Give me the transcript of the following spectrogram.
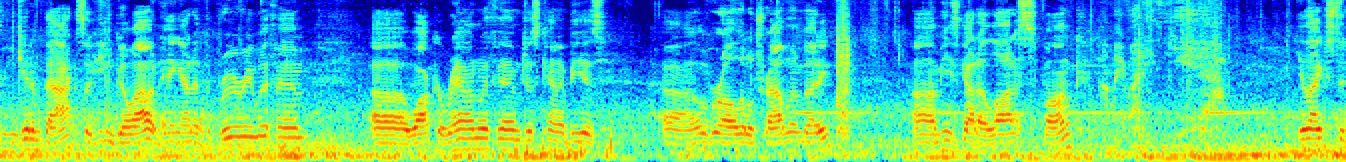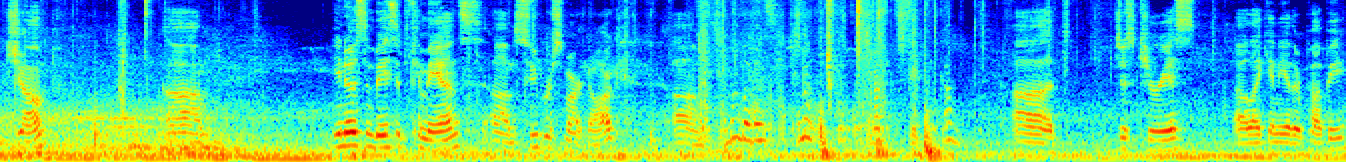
We can get him back so he can go out and hang out at the brewery with him, uh, walk around with him, just kind of be his uh, overall little traveling buddy. Um, he's got a lot of spunk. Come here, buddy. Yeah. He likes to jump. Um, he knows some basic commands. Um, super smart dog. Um, come on, Bubbles. Come on. Come. Come. Uh, just curious, uh, like any other puppy.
